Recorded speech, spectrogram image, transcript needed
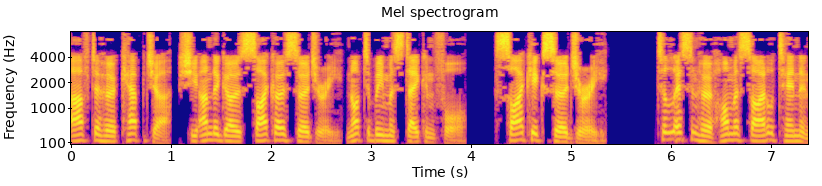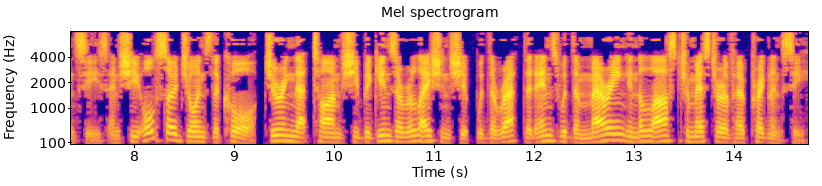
After her capture, she undergoes psychosurgery not to be mistaken for psychic surgery to lessen her homicidal tendencies and she also joins the Corps. During that time she begins a relationship with the rat that ends with them marrying in the last trimester of her pregnancy.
